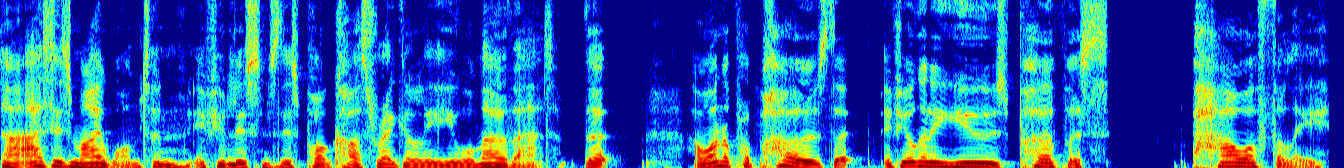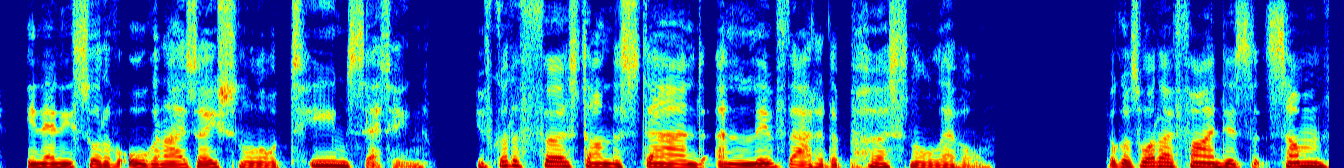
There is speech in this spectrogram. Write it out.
Now, as is my want, and if you listen to this podcast regularly, you will know that, that I want to propose that if you're going to use purpose powerfully in any sort of organizational or team setting, you've got to first understand and live that at a personal level. Because what I find is that some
